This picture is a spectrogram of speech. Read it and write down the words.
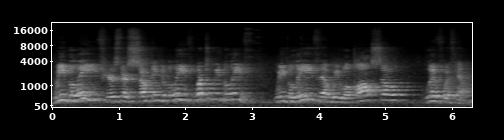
we believe, here's there's something to believe. What do we believe? We believe that we will also live with him.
